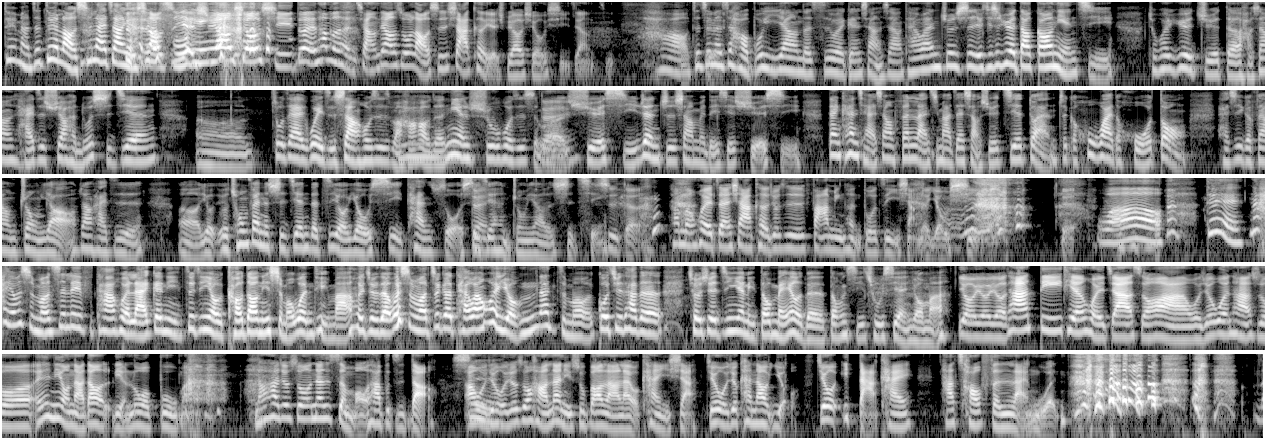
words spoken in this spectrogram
对嘛？这对老师来讲也是，老师也需要 休息。对，他们很强调说，老师下课也需要休息这样子。好，这真的是好不一样的思维跟想象。台湾就是，尤其是越到高年级，就会越觉得好像孩子需要很多时间，嗯、呃，坐在位置上，或是什么好好的念书，嗯、或是什么学习认知上面的一些学习。但看起来像芬兰，起码在小学阶段，这个户外的活动还是一个非常重要，让孩子呃有有充分的时间的自由游戏探索，是一件很重要的事情。是的，他们会在下课就是发明很多自己想的游戏。对，哇哦，对，那还有什么是 Live 他回来跟你最近有考倒你什么问题吗？会觉得为什么这个台湾会有？嗯那怎么过去他的求学经验里都没有的东西出现？有吗？有有有，他第一天回家的时候啊，我就问他说：“哎，你有拿到联络簿吗？” 然后他就说：“那是什么？他不知道。”然后我就我就说：“好，那你书包拿来我看一下。”结果我就看到有，结果一打开，他抄芬兰文。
